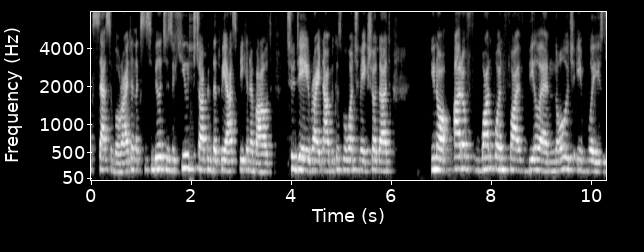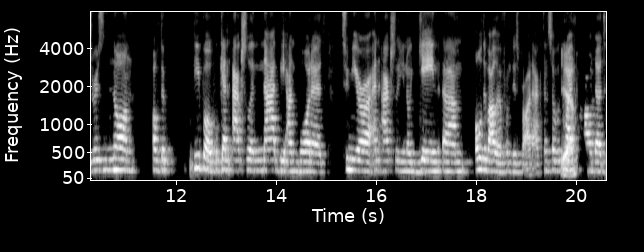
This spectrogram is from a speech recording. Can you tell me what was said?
accessible, right? And accessibility is a huge topic that we are speaking about today, right now, because we want to make sure that, you know, out of 1.5 billion knowledge employees, there is none of the people who can actually not be onboarded to Miro and actually, you know, gain um, all the value from this product. And so we're yeah. quite proud that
